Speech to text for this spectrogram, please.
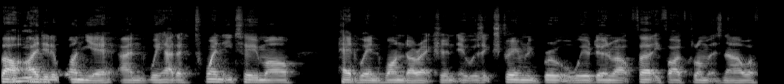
But mm-hmm. I did it one year and we had a 22 mile headwind one direction. It was extremely brutal. We were doing about 35 kilometers an hour,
